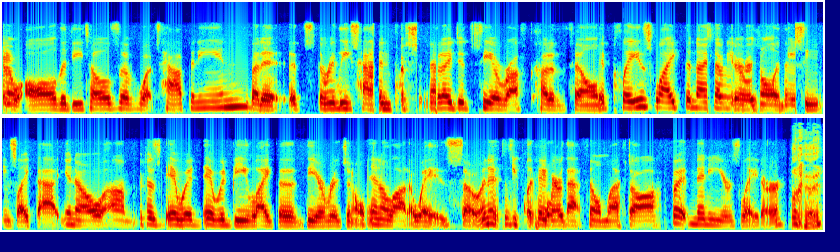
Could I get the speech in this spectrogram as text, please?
know all the details of what's happening, but it, it's the release has been pushed. But I did see a rough cut of the film. It plays like the 1970 original and it seems like that, you know, um, because it would it would be like the the original in a lot of ways. So and it's where that film left off, but many years later. Okay,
